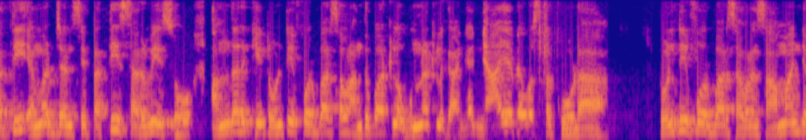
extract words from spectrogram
ప్రతి ఎమర్జెన్సీ ప్రతి సర్వీసు అందరికీ ట్వంటీ ఫోర్ బార్ సెవెన్ అందుబాటులో ఉన్నట్లుగానే న్యాయ వ్యవస్థ కూడా ట్వంటీ ఫోర్ బార్ సెవెన్ సామాన్య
